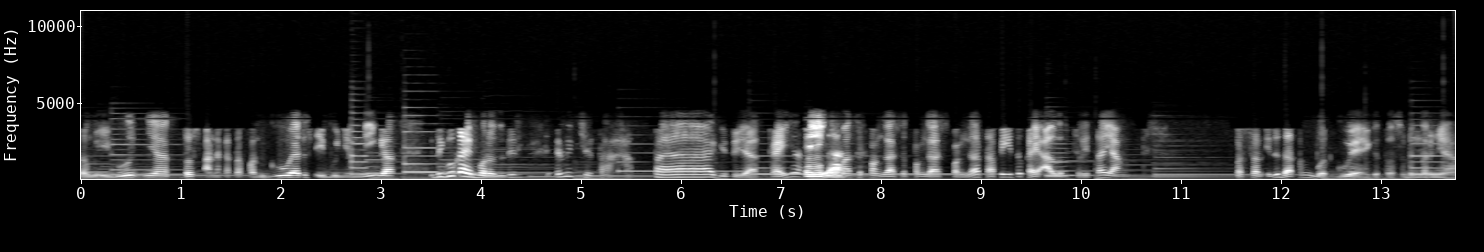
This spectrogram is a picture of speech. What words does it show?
ketemu ibunya terus anaknya telepon gue terus ibunya meninggal. Jadi gue kayak merenungi ini cerita apa gitu ya kayaknya Iya. cuma sepenggal sepenggal sepenggal tapi itu kayak alur cerita yang pesan itu datang buat gue gitu sebenarnya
